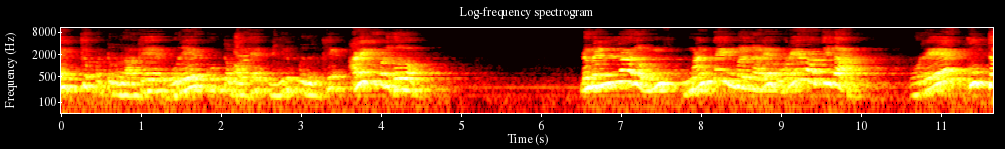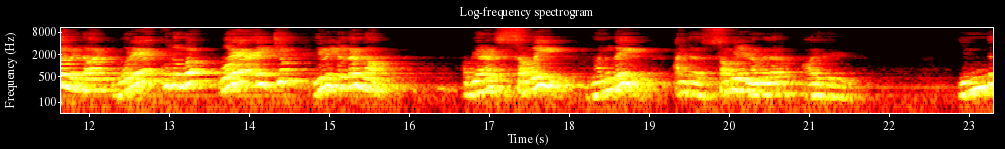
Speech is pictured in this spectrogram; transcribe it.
ஐக்கியப்பட்டவர்களாக ஒரே கூட்டமாக இருப்பதற்கு அழைக்கப்படுகிறோம். நம்ம எல்லாரும் மந்தை என்பதனாலே ஒரே வார்த்தை தான் ஒரே கூட்டம் என்றால் ஒரே குடும்பம் ஒரே ஐக்கியம் இவைகள் தான் நாம். அப்படியான சபை மந்தை அந்த சபையை நாம் எல்லாரும் ஆளுகள் இந்த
